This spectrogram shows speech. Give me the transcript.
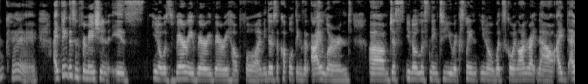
Okay. I think this information is, you know, was very, very, very helpful. I mean, there's a couple of things that I learned, um, just, you know, listening to you explain, you know, what's going on right now. I, I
